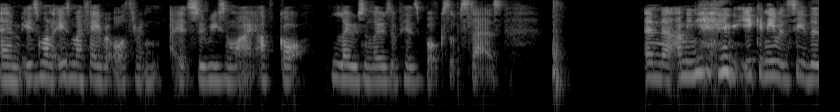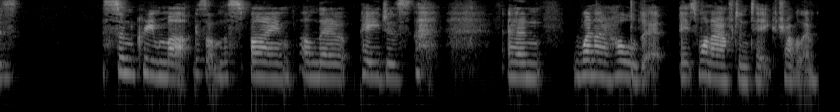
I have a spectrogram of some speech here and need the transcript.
um, is one is my favourite author, and it's the reason why I've got loads and loads of his books upstairs. And uh, I mean, you, you can even see there's sun cream marks on the spine, on the pages. and when I hold it, it's one I often take travelling.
